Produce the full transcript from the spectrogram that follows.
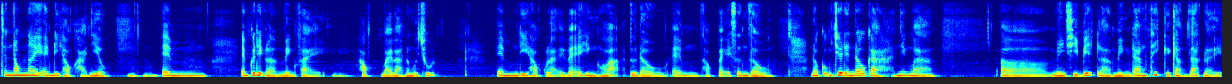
trong năm nay em đi học khá nhiều uh-huh. em em quyết định là mình phải học bài bản hơn một chút em đi học lại vẽ hình họa từ đầu em học vẽ sơn dầu nó cũng chưa đến đâu cả nhưng mà uh, mình chỉ biết là mình đang thích cái cảm giác đấy.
